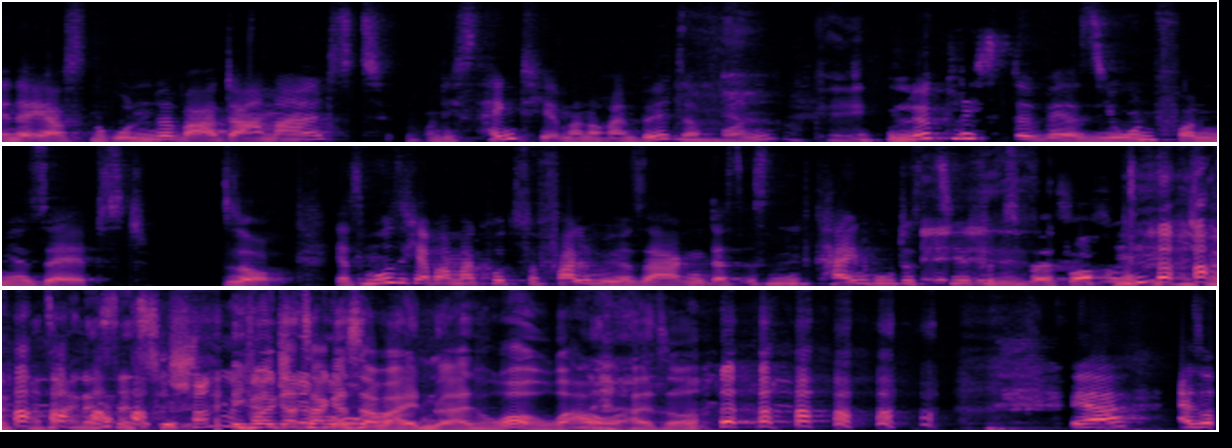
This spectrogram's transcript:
in der ersten Runde war damals, und es hängt hier immer noch ein Bild davon, okay. die glücklichste Version von mir selbst. So, jetzt muss ich aber mal kurz zur Fallhöhe sagen, das ist kein gutes Ziel für äh, zwölf Wochen. Ja, ich wollte gerade sagen, das ist schon Ich wollte gerade sagen, das ist aber ein, also, wow, wow, also. Ja, also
